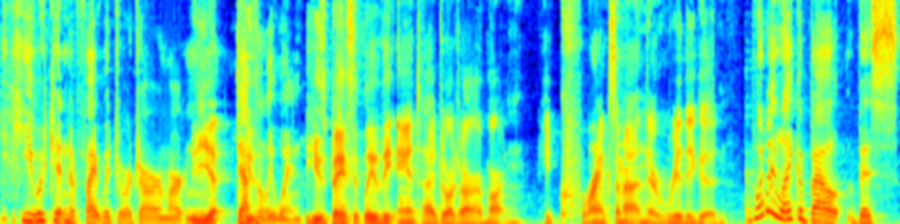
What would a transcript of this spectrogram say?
He would get in a fight with George R. R. Martin. and Yeah, definitely he's, win. He's basically the anti George R. R. Martin. He cranks them out, and they're really good. What I like about this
